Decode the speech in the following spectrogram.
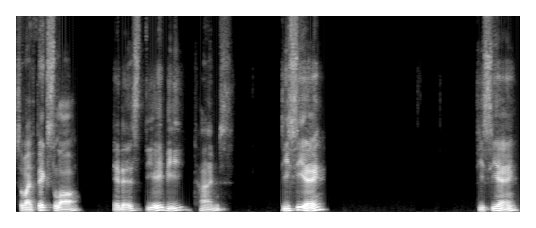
So by Fick's law, it is dab times dca dca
